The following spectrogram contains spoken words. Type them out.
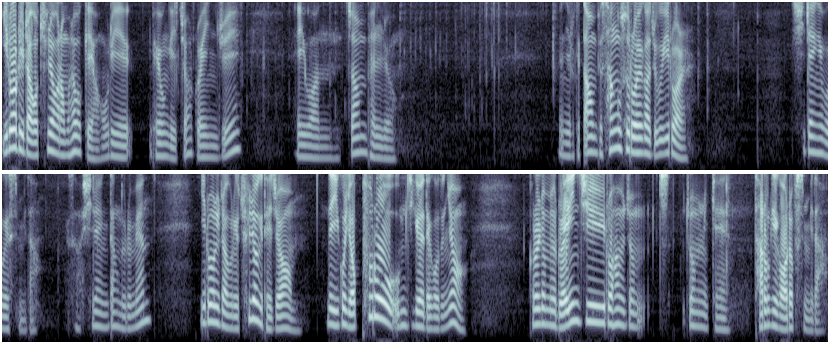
1월이라고 출력을 한번 해볼게요. 우리 배운 게 있죠. range a1 value 이렇게 따옴표 상수로 해가지고 1월 실행해 보겠습니다. 그래서 실행 딱 누르면 1월이라고 이렇게 출력이 되죠. 근데 이걸 옆으로 움직여야 되거든요. 그러려면 레인지로 하면 좀, 좀 이렇게 다루기가 어렵습니다.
